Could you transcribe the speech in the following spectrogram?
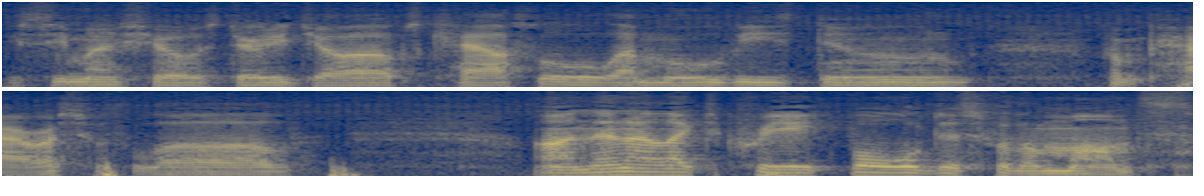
you see my shows, Dirty Jobs, Castle, uh, Movies, Dune, From Paris with Love. And then I like to create folders for the months.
